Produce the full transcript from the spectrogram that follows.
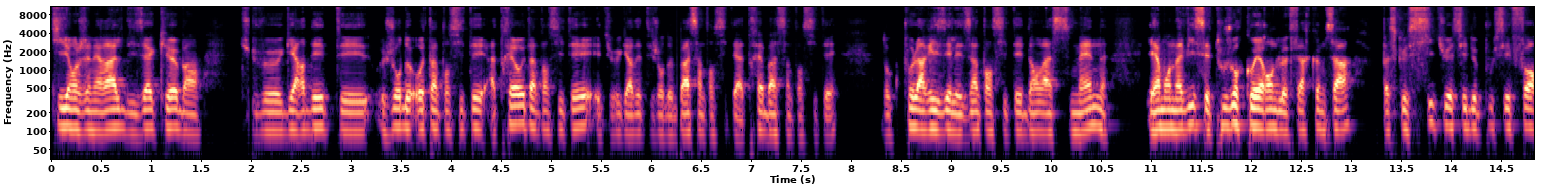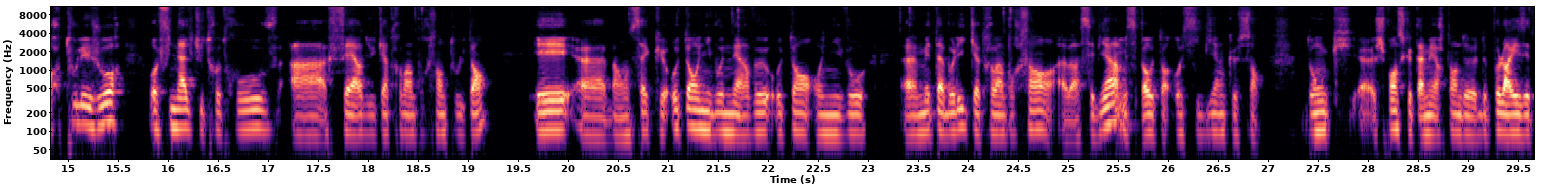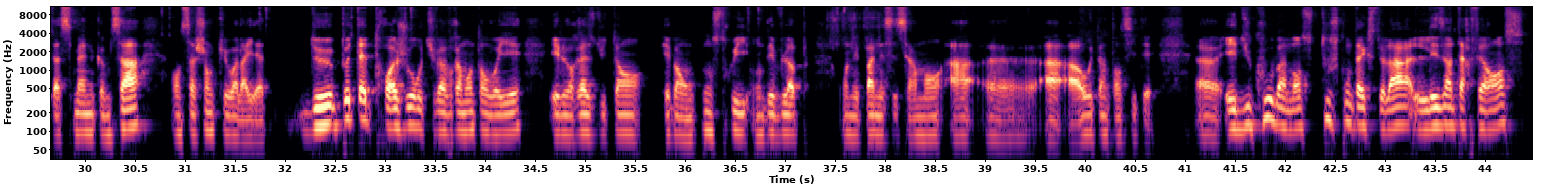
qui en général disait que ben, tu veux garder tes jours de haute intensité à très haute intensité et tu veux garder tes jours de basse intensité à très basse intensité. Donc polariser les intensités dans la semaine. Et à mon avis, c'est toujours cohérent de le faire comme ça, parce que si tu essaies de pousser fort tous les jours, au final, tu te retrouves à faire du 80% tout le temps. Et euh, bah, on sait que autant au niveau nerveux, autant au niveau euh, métabolique, 80%, euh, bah, c'est bien, mais c'est pas autant aussi bien que 100. Donc, je pense que tu as meilleur temps de, polariser ta semaine comme ça, en sachant que voilà, il y a deux, peut-être trois jours où tu vas vraiment t'envoyer, et le reste du temps, ben, on construit, on développe, on n'est pas nécessairement à, euh, haute intensité. Euh, et du coup, ben, dans tout ce contexte-là, les interférences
